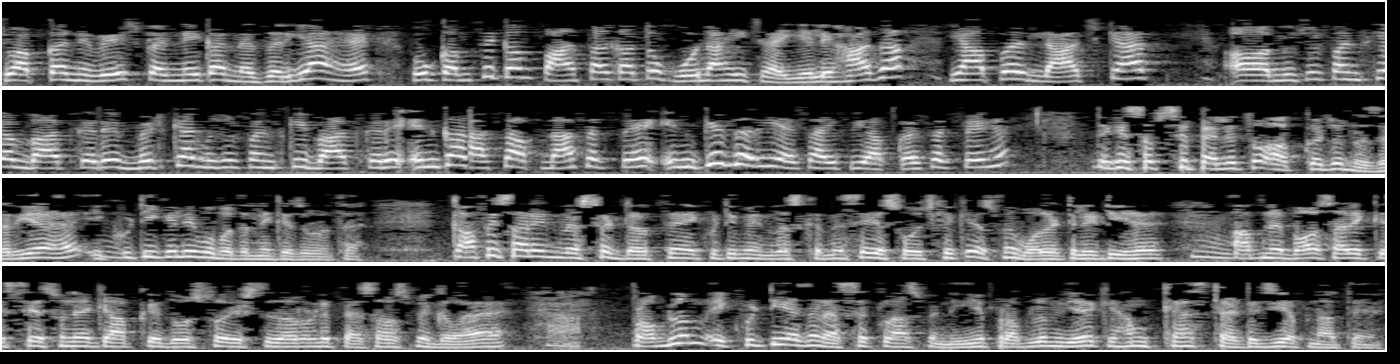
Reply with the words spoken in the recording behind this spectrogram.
जो आपका निवेश करने का नज़रिया है, वो कम से कम पाँच साल का तो होना ही चाहिए। लिहाजा यहाँ पर लार्ज कैप म्यूचुअल फंड्स की हम बात करें मिड कैप म्यूचुअल फंड्स की बात करें इनका रास्ता अपना सकते हैं इनके ज़रिए एसआईपी आप कर सकते हैं। देखिए सबसे पहले तो आपका जो नज़रिया है इक्विटी के लिए वो बदलने की ज़रूरत है। काफ़ी सारे इन्वेस्टर डरते हैं इक्विटी में इन्वेस्ट करने से ये सोच के कि उसमें वॉलिटिलिटी है। हम्म। आपने बहुत सारे किस्से सुने कि आपके दोस्तों रिश्तेदारों ने पैसा उसमें गवाया है। Problem equity as an asset class में नहीं है। प्रॉब्लम यह है कि हम क्या स्ट्रेटेजी अपनाते हैं।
